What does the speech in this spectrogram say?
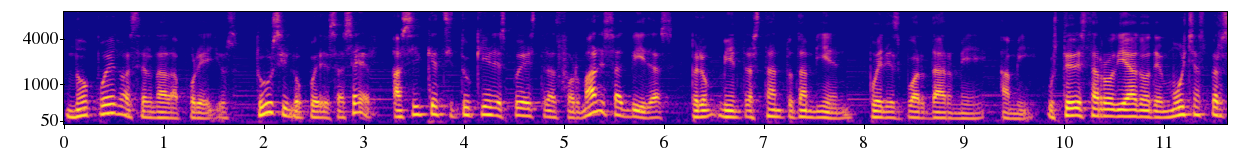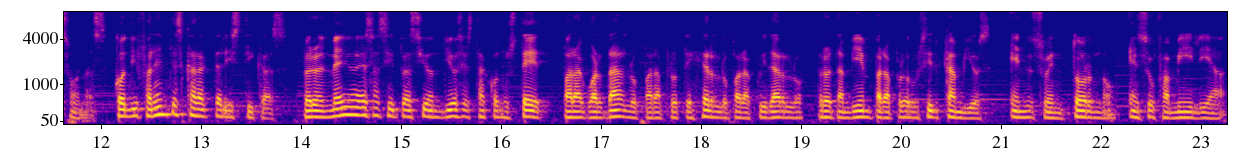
No puedo hacer nada por ellos, tú sí lo puedes hacer. Así que si tú quieres puedes transformar esas vidas, pero mientras tanto también puedes guardarme a mí. Usted está rodeado de muchas personas con diferentes características, pero en medio de esa situación Dios está con usted para guardarlo, para protegerlo, para cuidarlo, pero también para producir cambios en su entorno, en su familia,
